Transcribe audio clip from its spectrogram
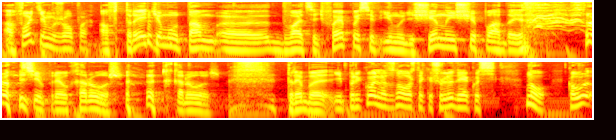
а, а потім в... жопа. А в третьому там е, 20 фепесів, іноді ще нижче падає. Коротше, прям хорош. хорош. Треба... І прикольно знову ж таки, що люди якось. Ну, коли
